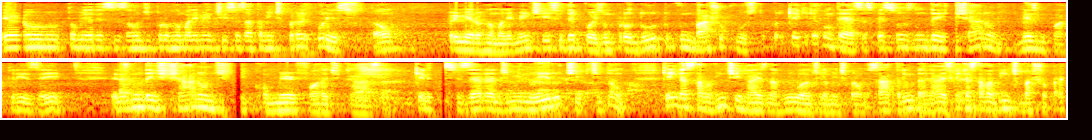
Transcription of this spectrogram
eu tomei a decisão de ir para o ramo alimentício exatamente por, por isso. Então, primeiro ramo alimentício, depois um produto com baixo custo. Porque o que, que, acontece? As pessoas não deixaram, mesmo com a crise aí, eles não deixaram de comer fora de casa. O que eles fizeram era diminuir o ticket. Então, quem gastava 20 reais na rua antigamente para almoçar, 30 reais, quem gastava 20 baixou para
